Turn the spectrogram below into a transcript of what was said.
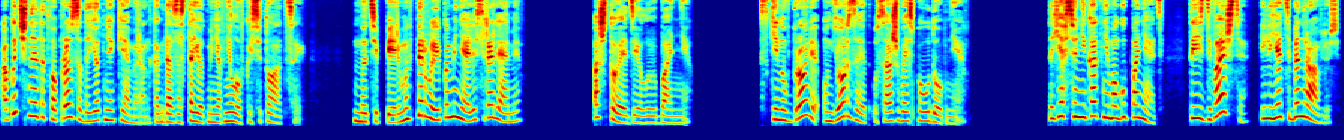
Обычно этот вопрос задает мне Кэмерон, когда застает меня в неловкой ситуации. Но теперь мы впервые поменялись ролями. А что я делаю, Банни? Скинув брови, он ёрзает, усаживаясь поудобнее. Да я все никак не могу понять, ты издеваешься или я тебе нравлюсь?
